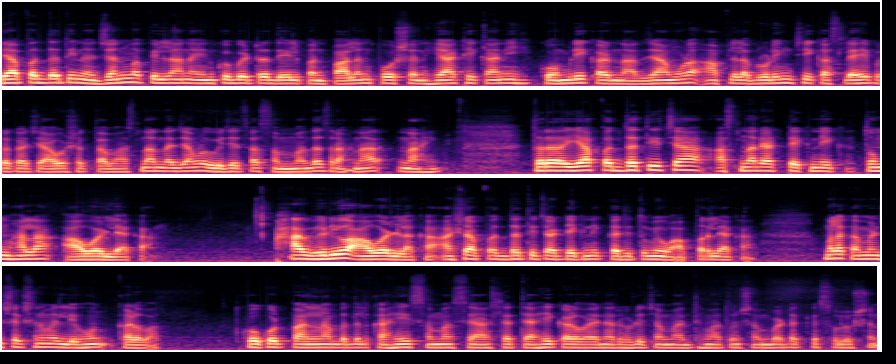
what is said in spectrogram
या पद्धतीनं जन्म पिल्लांना इन्क्युबेटर देईल पण पालन पोषण ह्या ठिकाणी ही कोंबडी करणार ज्यामुळं आपल्याला ब्रुडिंगची कसल्याही प्रकारची आवश्यकता भासणार नाही ज्यामुळे विजेचा संबंधच राहणार नाही. तर या पद्धतीच्या असणाऱ्या टेक्निक तुम्हाला आवडल्या का? हा व्हिडिओ आवडला का? अशा पद्धतीच्या टेक्निक कधी तुम्ही वापरल्या का? मला कमेंट सेक्शनमध्ये लिहून कळवा. कुक्कुटपालनाबद्दल काही समस्या असल्या त्याही कळवा. येणार व्हिडिओच्या माध्यमातून शंभर टक्के सोल्युशन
